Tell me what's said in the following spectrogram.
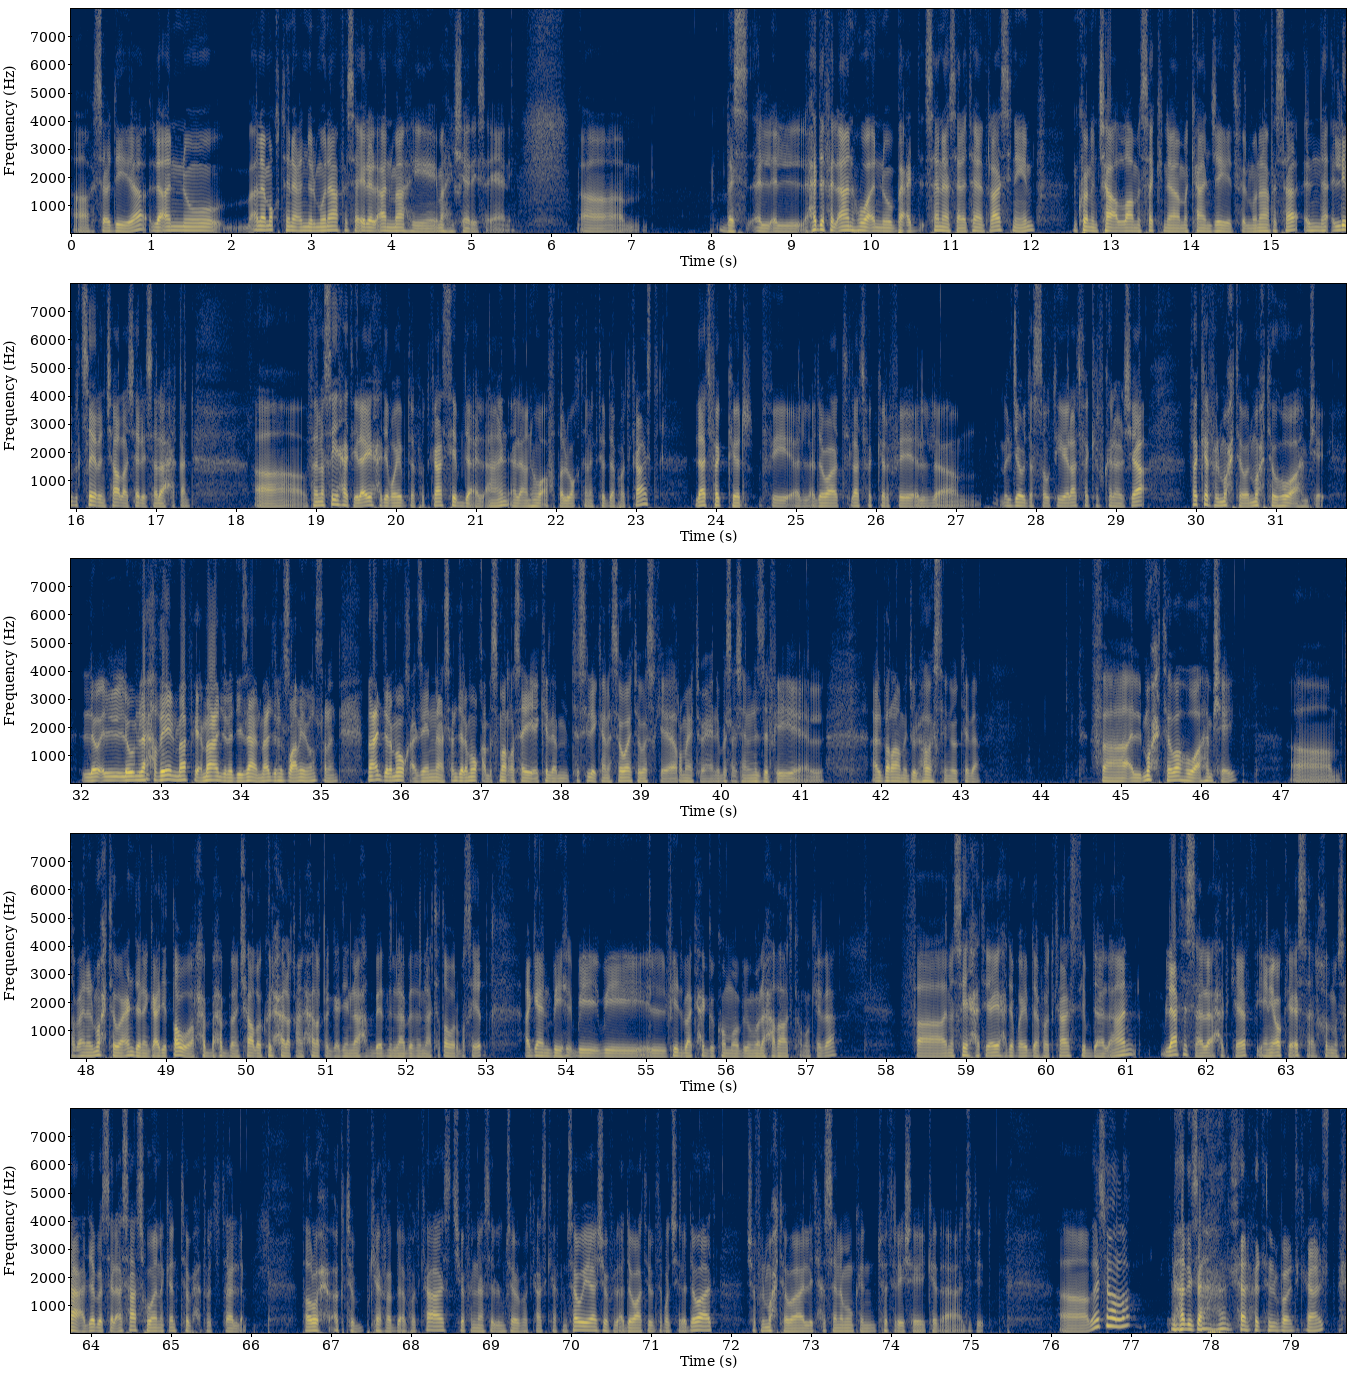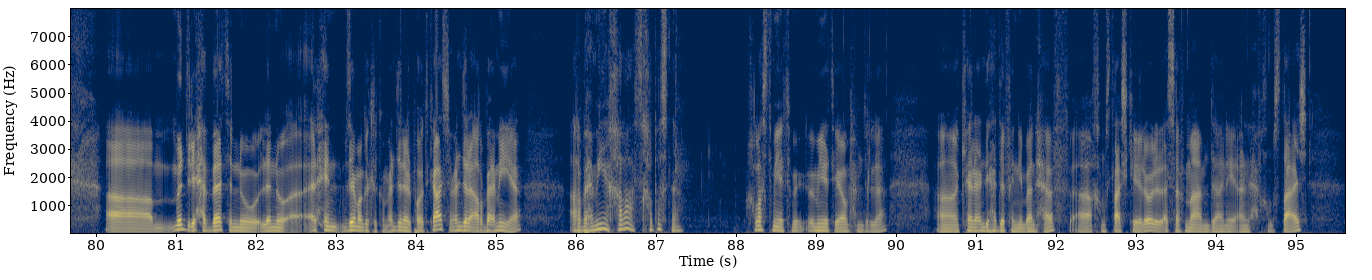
آه، في السعودية لأنه أنا مقتنع أنه المنافسة إلى الآن ما هي ما هي شرسة يعني. بس الهدف الآن هو أنه بعد سنة سنتين ثلاث سنين نكون إن شاء الله مسكنا مكان جيد في المنافسة اللي بتصير إن شاء الله شرسة لاحقا آه فنصيحتي لأي حد يبغى يبدأ بودكاست يبدأ الآن. الآن هو أفضل وقت أنك تبدأ بودكاست. لا تفكر في الأدوات لا تفكر في الجودة الصوتية لا تفكر في كل هالأشياء. فكر في المحتوى المحتوى هو أهم شيء. لو لو ملاحظين ما في ما عندنا design ما عندنا تصاميم أصلا. ما عندنا موقع زي الناس عندنا موقع بس مرة سيء كذا تسليك أنا سويته بس رميته يعني بس عشان انزل فيه البرامج وال hosting وكذا. فالمحتوى هو أهم شيء. طبعا المحتوى عندنا قاعد يتطور حبة حبة إن شاء الله كل حلقة عن حلقة قاعدين نلاحظ بإذن الله بإذن الله تطور بسيط. اجين بال feedback حقكم وبملاحظاتكم وكذا. فنصيحتي أي أحد يبغى يبدأ بودكاست يبدأ الآن. لا تسأل أحد كيف يعني okay اسأل خذ مساعدة بس الأساس هو إنك أنت تبحث وتتعلم. فروح أكتب كيف أبدأ بودكاست شوف الناس اللي مسوي بودكاست كيف مسوية شوف الأدوات اذا تبغى تشتري أدوات شوف المحتوى اللي تحس إنه ممكن تثري شيء كذا جديد. آه بس والله هذه سالفة البودكاست. آه ما أدري حبيت إنه لأنه الحين زي ما قلت لكم عندنا البودكاست وعندنا 400 400 خلاص خلصنا. خلصت 100 100 يوم الحمد لله. كان عندي هدف إني بنحف آه 15 كيلو. للأسف ما امداني أنحف 15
